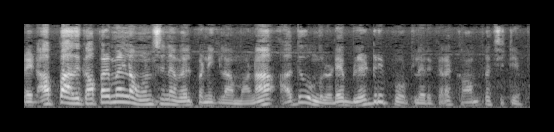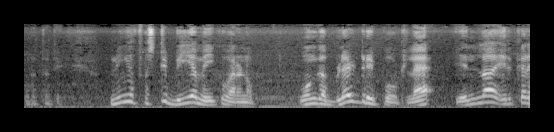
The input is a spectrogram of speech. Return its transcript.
ரைட் அப்போ அதுக்கப்புறமேல நான் ஒன்ஸ் இன் வெல் பண்ணிக்கலாமானா அது உங்களுடைய பிளட் ரிப்போர்ட்டில் இருக்கிற காம்ப்ளெக்சிட்டியை பொறுத்தது. நீங்கள் ஃபஸ்ட்டு பிஎம்ஐக்கு வரணும். உங்கள் பிளட் ரிப்போர்ட்டில் எல்லா இருக்கிற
